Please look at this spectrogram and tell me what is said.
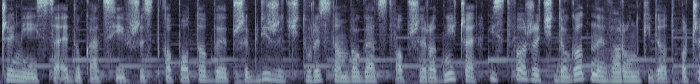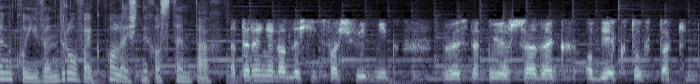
czy miejsca edukacji. Wszystko po to, by przybliżyć turystom bogactwo przyrodnicze i stworzyć dogodne warunki do odpoczynku i wędrówek po leśnych ostępach. Na terenie Nadleśnictwa Świdnik występuje szereg obiektów takich,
